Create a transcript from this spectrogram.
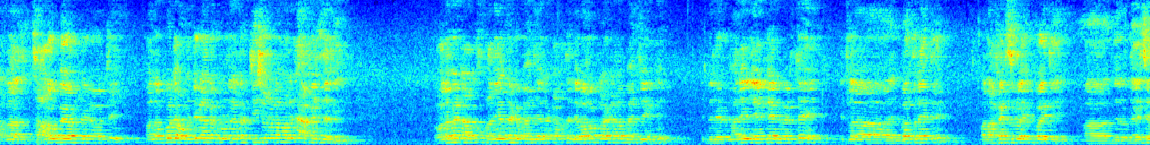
అట్లా చాలా ఉపయోగం ఉంటాయి కాబట్టి వాళ్ళకి కూడా ఒంటి గంటకు రెండు గంటలకు తీసి ఉండడం వల్లనే ఆఫెన్స్ జరిగింది గవర్నమెంట్ ఆఫీస్ పది గంటలకు బంద్ చేయాలి కాకపోతే లెవెన్ ఓ క్లాక్ బంద్ చేయండి. ఇప్పుడు మరీ లేట్ నైట్ పెడితే ఇట్లా ఇబ్బందులు అయితే మన అఫెన్స్ కూడా ఎక్కువ అవుతాయి దయచేసి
